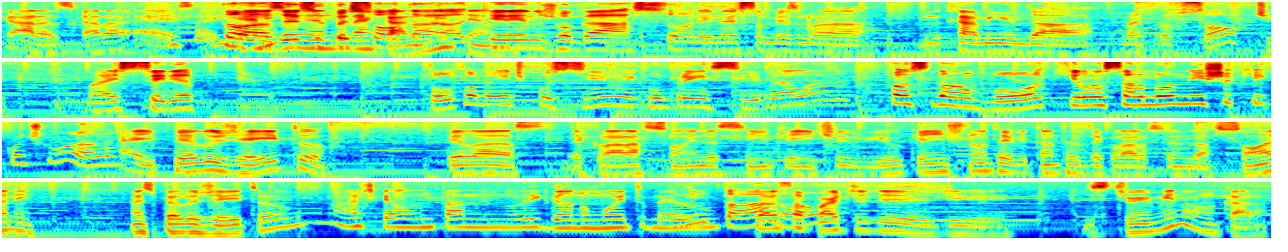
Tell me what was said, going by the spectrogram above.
Cara, os caras... É isso aí. Então, é às vezes o Nintendo, né, pessoal cara? tá Nintendo. querendo jogar a Sony nessa mesma. no caminho da Microsoft, mas seria totalmente possível e compreensível ela falar assim, não, vou aqui lançar no meu nicho aqui continuando. É, e pelo jeito, pelas declarações assim que a gente viu, que a gente não teve tantas declarações da Sony, mas pelo jeito, eu acho que ela não tá ligando muito mesmo Não tá, por essa não. parte de, de, de streaming, não, cara.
